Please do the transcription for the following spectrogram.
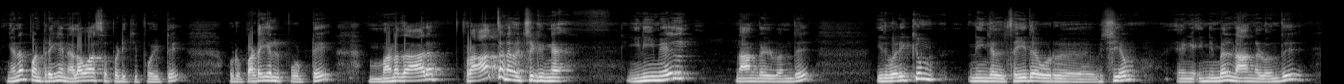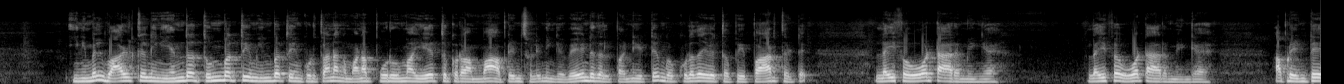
நீங்கள் என்ன பண்ணுறீங்க நிலவாசப்படிக்கு போயிட்டு ஒரு படையல் போட்டு மனதார பிரார்த்தனை வச்சுக்குங்க. இனிமேல் நாங்கள் வந்து இது வரைக்கும் நீங்கள் செய்த ஒரு விஷயம் எங்கள் இனிமேல் நாங்கள் வந்து இனிமேல் வாழ்க்கையில் நீங்கள் எந்த துன்பத்தையும் இன்பத்தையும் கொடுத்தா நாங்கள் மனப்பூர்வமாக ஏற்றுக்கிறோம்மா அப்படின்னு சொல்லி நீங்கள் வேண்டுதல் பண்ணிவிட்டு உங்கள் குலதெய்வத்தை போய் பார்த்துட்டு லைஃப்பை ஓட்ட ஆரம்பிங்க. லைஃப்பை ஓட்ட ஆரம்பிங்க. அப்படின்ட்டு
